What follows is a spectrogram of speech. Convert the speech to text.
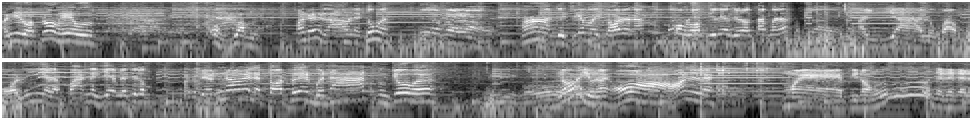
อันนี้รบร้องเร็วโอ้ยอมมันได้ลาวเลยจุ้งมันอ่าเดี๋ยวเชียร์ไปต่อแล้วนะพวกรบทีเดียวเดี๋ยวเราตั้งกันนะไอ้ยาลูกบ่าวขอนี่แหละบ้านในเยี่ยมเลยที่ลูกเดี๋ยวน้อยแหละตอนเพื่อนเบื่อดาดมึงโจ้เบอร์น้อยอยู่ไหนอ๋อนี่เลยแม่พี่น้องเออเดี๋ยวเดี๋ยวเดี๋ยว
